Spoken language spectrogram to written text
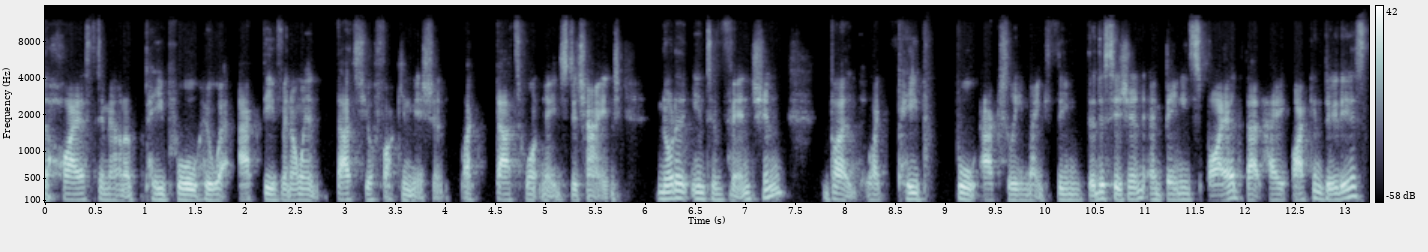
the highest amount of people who were active. And I went, that's your fucking mission. Like, that's what needs to change. Not an intervention, but like people actually making the decision and being inspired that, hey, I can do this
